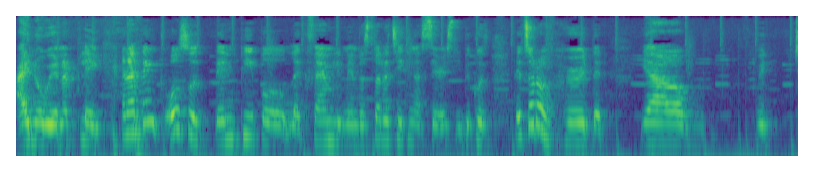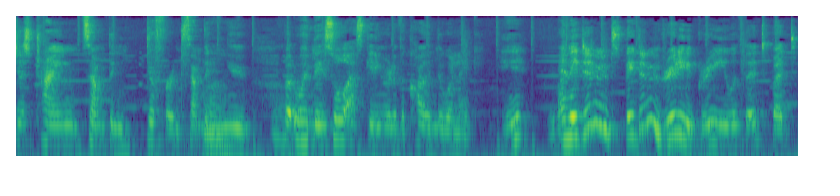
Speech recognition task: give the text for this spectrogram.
i know we're not playing. And i think also then people like family members started taking us seriously because they sort of heard that yeah we're just trying something different something new. But when they saw us getting rid of the car then they were like eh? and they didn't they didn't really agree with it but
